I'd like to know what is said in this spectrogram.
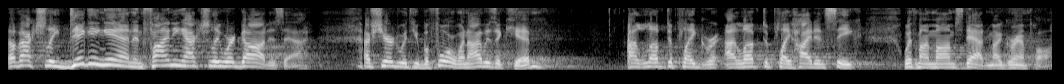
of actually digging in and finding actually where God is at. I've shared with you before when I was a kid, I loved to play, I loved to play hide and seek with my mom's dad, my grandpa.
